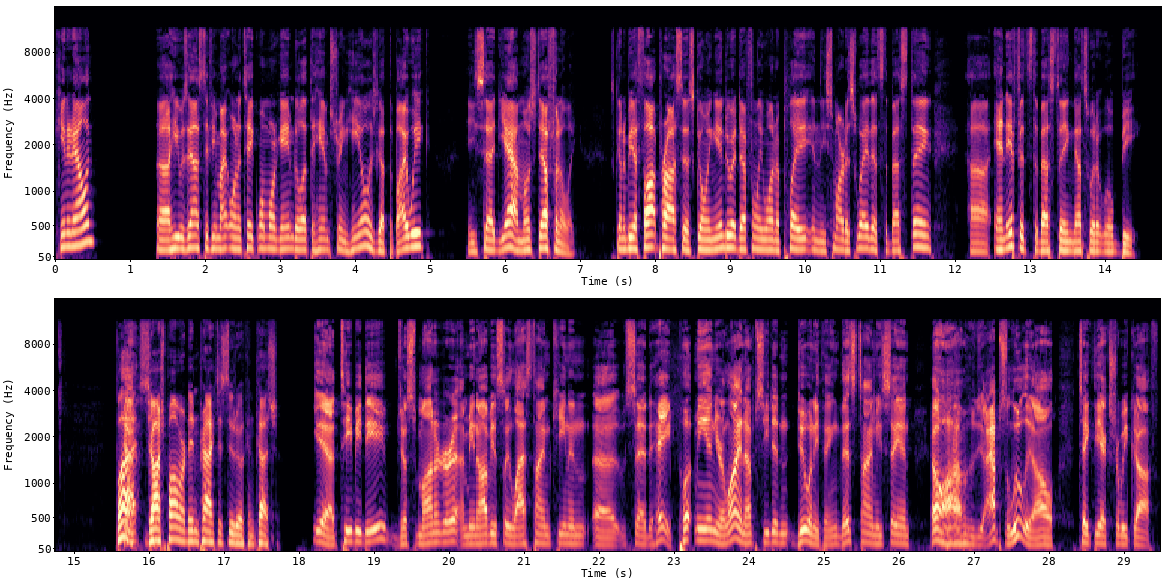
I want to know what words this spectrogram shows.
Keenan Allen, uh, he was asked if he might want to take one more game to let the hamstring heal. He's got the bye week. He said, yeah, most definitely. It's going to be a thought process going into it. Definitely want to play in the smartest way. That's the best thing. Uh, and if it's the best thing, that's what it will be. But Yeah, so- Josh Palmer didn't practice due to a concussion. Yeah, TBD. Just monitor it. I mean, obviously, last time Keenan uh, said, "Hey, put me in your lineups," he didn't do anything. This time, he's saying, "Oh, absolutely, I'll take the extra week off."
